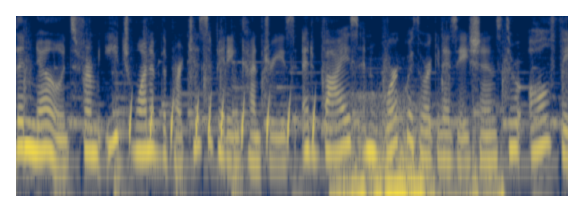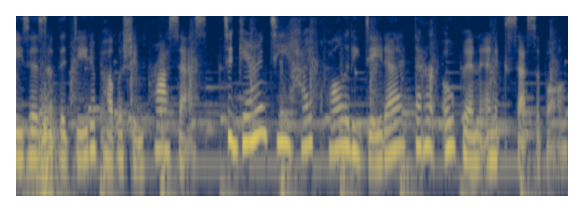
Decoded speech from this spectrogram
The nodes from each one of the participating countries advise and work with organizations through all phases of the data publishing process to guarantee high-quality data that are open and accessible.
